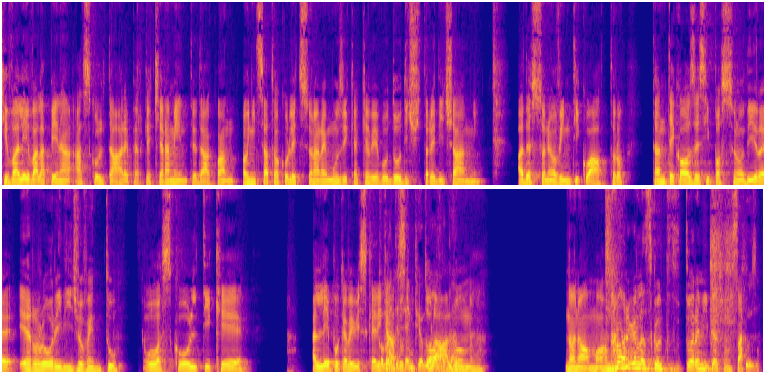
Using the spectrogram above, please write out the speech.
che valeva la pena ascoltare perché chiaramente da quando ho iniziato a collezionare musica che avevo 12-13 anni, adesso ne ho 24, tante cose si possono dire errori di gioventù o ascolti che all'epoca avevi scaricato tutto Morgan. l'album. No, no, Morgan l'ascolto tuttora e mi piace un sacco. Scusa.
